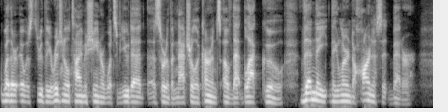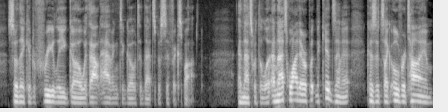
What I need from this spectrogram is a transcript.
whether it was through the original time machine or what's viewed at, as sort of a natural occurrence of that black goo. Then they they learned to harness it better, so they could freely go without having to go to that specific spot. And that's what the and that's why they were putting the kids in it because it's like over time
